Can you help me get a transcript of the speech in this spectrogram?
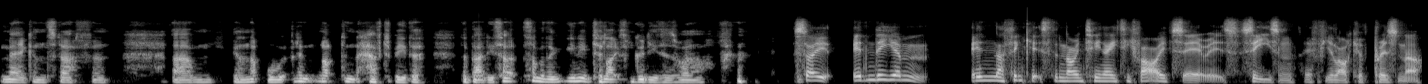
Meg and stuff, and um, you know, not all- didn't not didn't have to be the the baddie. So some of the you need to like some goodies as well. So in the um in I think it's the 1985 series season, if you like, of Prisoner.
